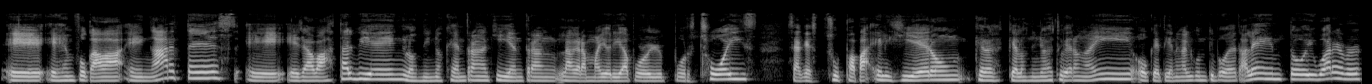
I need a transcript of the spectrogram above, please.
eh, es enfocada en artes, eh, ella va a estar bien, los niños que entran aquí entran la gran mayoría por, por choice, o sea que sus papás eligieron que, que los niños estuvieran ahí o que tienen algún tipo de talento y whatever.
